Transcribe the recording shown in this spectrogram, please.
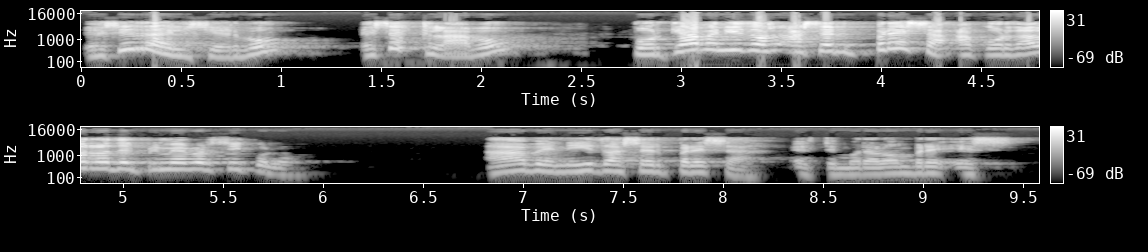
¿Es Israel siervo? ¿Es esclavo? ¿Por qué ha venido a ser presa? Acordados del primer versículo. Ha venido a ser presa. El temor al hombre es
